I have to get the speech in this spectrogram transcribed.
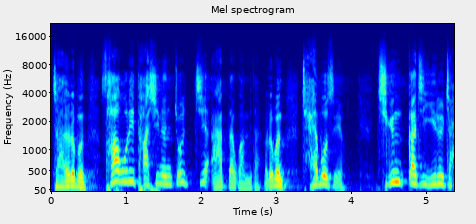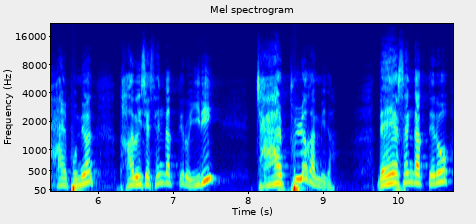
자, 여러분 사울이 다시는 쫓지 않았다고 합니다. 여러분 잘 보세요. 지금까지 일을 잘 보면 다윗의 생각대로 일이 잘 풀려갑니다. 내 생각대로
